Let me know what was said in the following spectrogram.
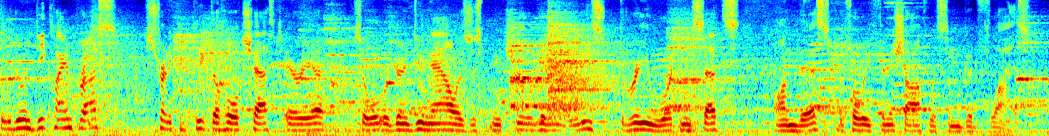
So we're doing decline press, just trying to complete the whole chest area. So what we're going to do now is just make sure we're getting at least three working sets on this before we finish off with some good flies.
